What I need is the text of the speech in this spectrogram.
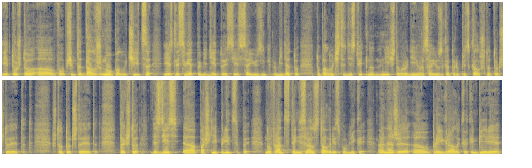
и то, что, в общем-то, должно получиться, если свет победит. То есть, если союзники победят, то, то получится действительно нечто вроде Евросоюза, который предсказал, что тот, что этот, что тот, что этот. Так что здесь пошли принципы. Но Франция-то не сразу стала республикой. Она же проиграла как империя,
